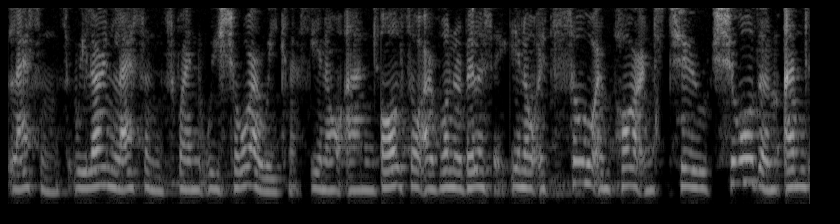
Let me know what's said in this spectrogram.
lessons. We learn lessons when we show our weakness, you know, and also our vulnerability. You know, it's so important to show them and,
